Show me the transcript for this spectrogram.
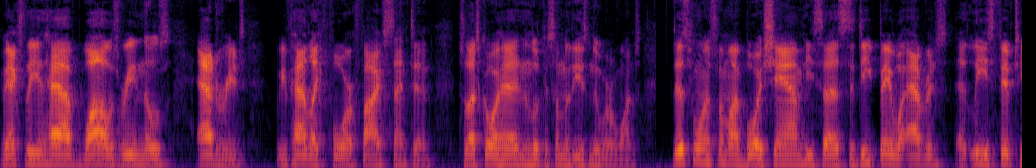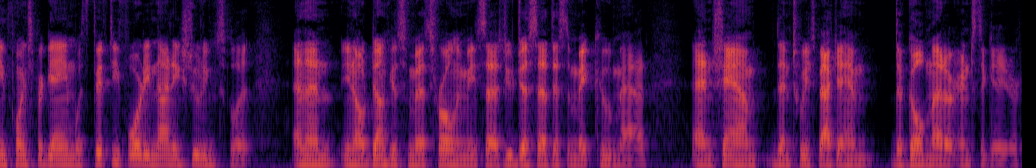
we actually have, while I was reading those ad reads, we've had like four or five sent in. So let's go ahead and look at some of these newer ones. This one is from my boy Sham. He says Saddiq Bey will average at least 15 points per game with 50 40 90 shooting split. And then, you know, Duncan Smith trolling me says, You just said this to make Ku mad. And Sham then tweets back at him, the gold medal instigator.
